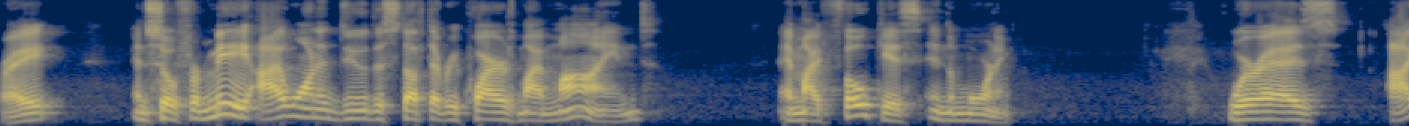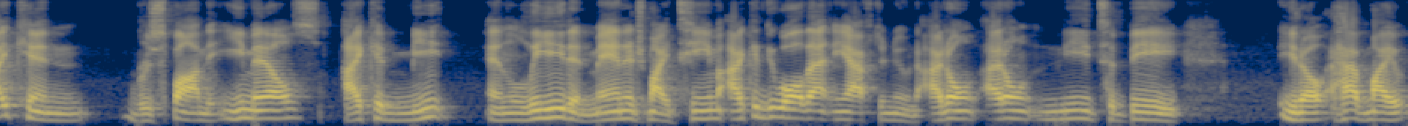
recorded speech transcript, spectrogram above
right? And so for me, I want to do the stuff that requires my mind and my focus in the morning. Whereas I can respond to emails, I can meet and lead and manage my team. I can do all that in the afternoon. I don't I don't need to be, you know, have my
